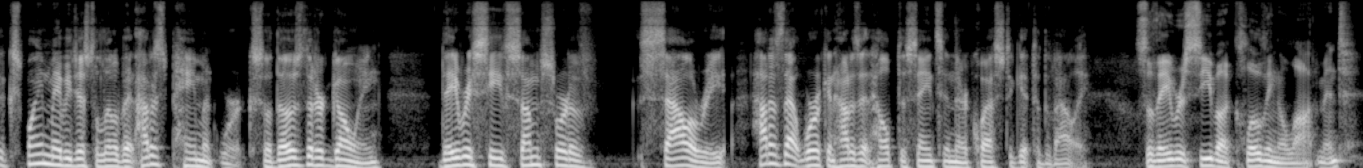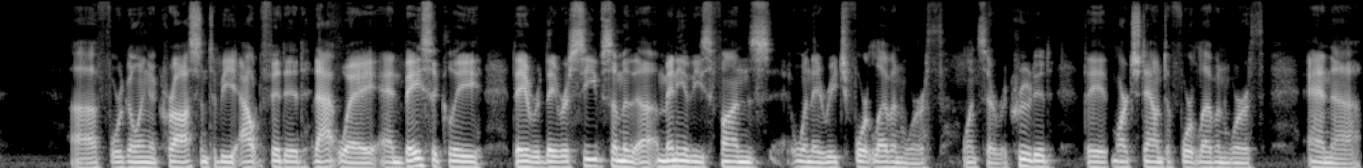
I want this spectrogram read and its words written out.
explain maybe just a little bit how does payment work? So those that are going, they receive some sort of salary. How does that work and how does it help the saints in their quest to get to the valley? So they receive a clothing allotment uh, for going across and to be outfitted that way. And basically, they re- they receive some of the, uh, many of these funds when they reach Fort Leavenworth. Once they're recruited, they march down to Fort Leavenworth, and uh,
